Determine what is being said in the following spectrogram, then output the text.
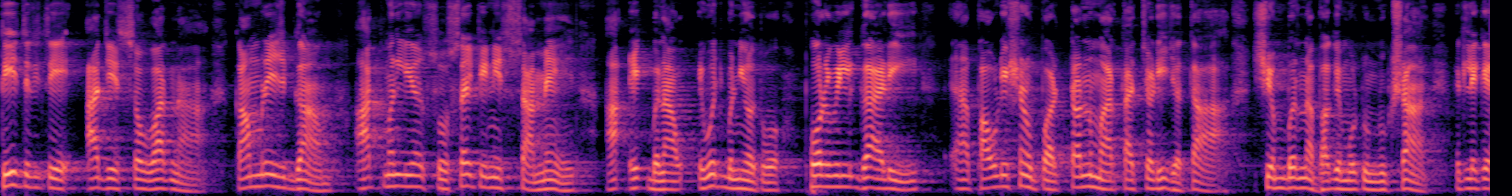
તે જ રીતે આજે સવારના કામરેજ ગામ આત્મલ્ય સોસાયટીની સામે આ એક બનાવ એવો જ બન્યો હતો. ફોર વ્હીલ ગાડી ફાઉન્ડેશન ઉપર ટર્ન મારતા ચડી જતા ચેમ્બરના ભાગે મોટું નુકસાન એટલે કે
